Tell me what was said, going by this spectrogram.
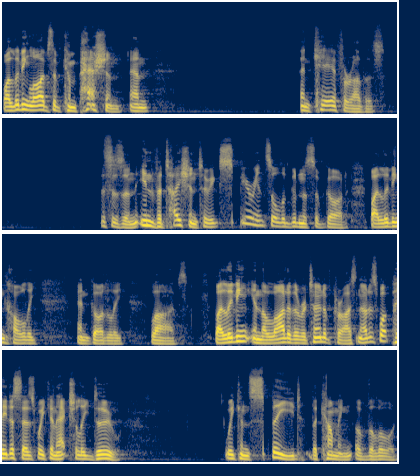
by living lives of compassion and, and care for others. This is an invitation to experience all the goodness of God by living holy and godly lives. By living in the light of the return of Christ, notice what Peter says we can actually do. We can speed the coming of the Lord,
